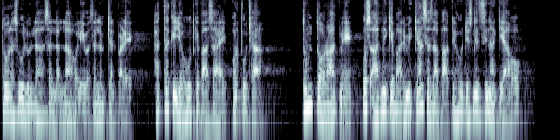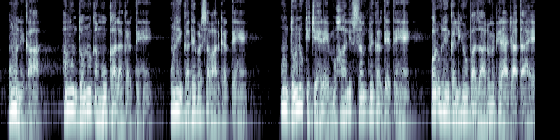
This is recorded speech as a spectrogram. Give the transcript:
تو رسول اللہ صلی اللہ علیہ وسلم چل پڑے، حتیٰ کہ یہود کے پاس آئے اور پوچھا، تم تو رات میں اس آدمی کے بارے میں کیا سزا پاتے ہو جس نے زنا کیا ہو؟ انہوں نے کہا، ہم ان دونوں کا منہ کالا کرتے ہیں، انہیں گدے پر سوار کرتے ہیں۔ ان دونوں کے چہرے مخالف سمت میں کر دیتے ہیں اور انہیں گلیوں بازاروں میں پھرایا جاتا ہے۔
